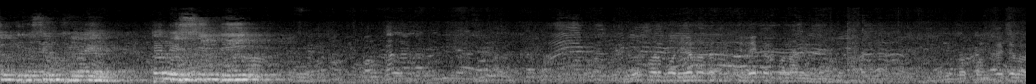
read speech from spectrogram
एग्रेसिव खेले तो निश्चित ही पर बढ़िया लगा तो लेकर बना लीजिए। पंखे चला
